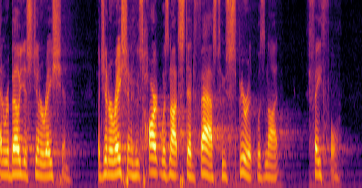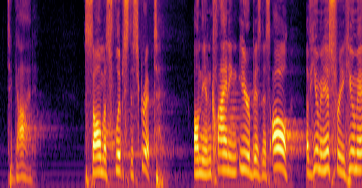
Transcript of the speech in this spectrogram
and rebellious generation, a generation whose heart was not steadfast, whose spirit was not faithful to God. The psalmist flips the script on the inclining ear business. All of human history, human,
